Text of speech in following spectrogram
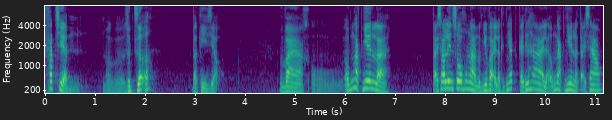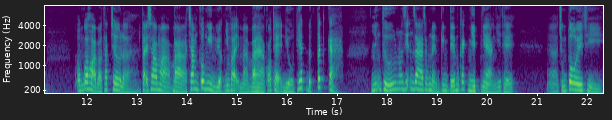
phát triển ờ, rực rỡ và kỳ diệu. Và ờ, ông ngạc nhiên là Tại sao Liên Xô không làm được như vậy là cái nhất. Cái thứ hai là ông ngạc nhiên là tại sao ông có hỏi bà Thatcher là tại sao mà bà trăm công nghìn việc như vậy mà bà có thể điều tiết được tất cả những thứ nó diễn ra trong nền kinh tế một cách nhịp nhàng như thế. À, chúng tôi thì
